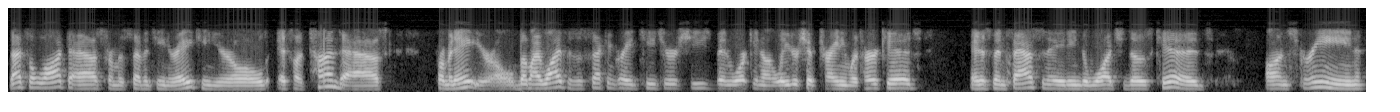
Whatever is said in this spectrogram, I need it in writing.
that's a lot to ask from a 17 or 18 year old. It's a ton to ask from an eight year old. But my wife is a second grade teacher. She's been working on leadership training with her kids. And it's been fascinating to watch those kids on screen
